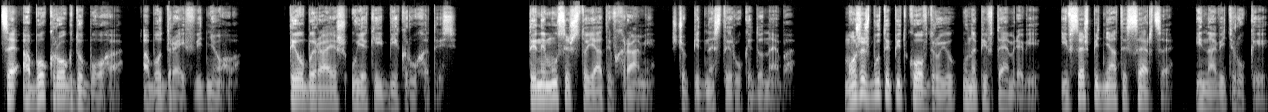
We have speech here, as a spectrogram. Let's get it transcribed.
це або крок до Бога, або дрейф від нього. Ти обираєш, у який бік рухатись. Ти не мусиш стояти в храмі, щоб піднести руки до неба. Можеш бути під ковдрою у напівтемряві і все ж підняти серце і навіть руки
